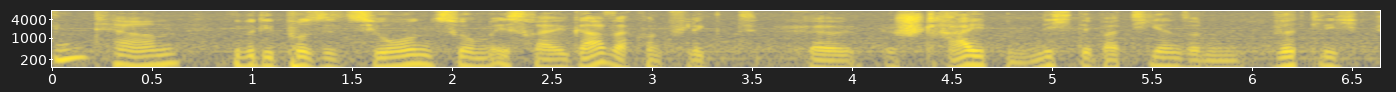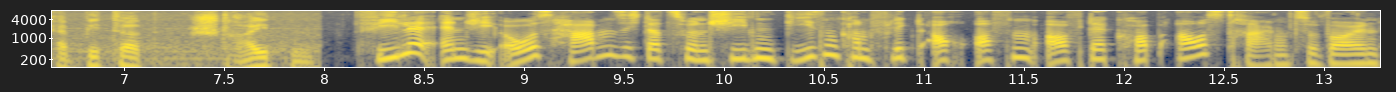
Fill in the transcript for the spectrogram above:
intern über die Position zum Israel-Gaza-Konflikt äh, streiten, nicht debattieren, sondern wirklich erbittert streiten. Viele NGOs haben sich dazu entschieden, diesen Konflikt auch offen auf der COP austragen zu wollen.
